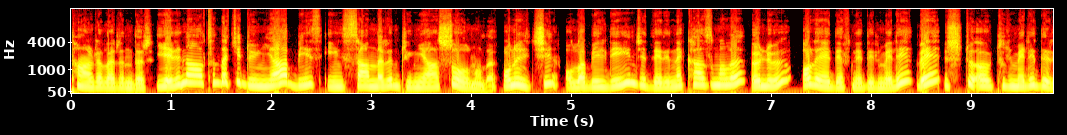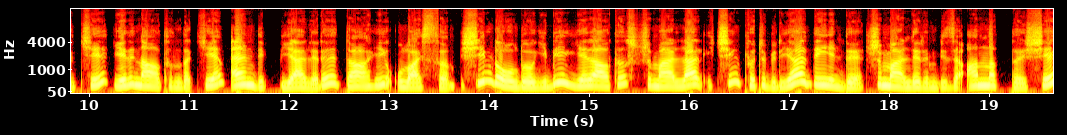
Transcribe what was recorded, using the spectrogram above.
tanrılarındır. Yerin altındaki dünya biz insanların dünyası olmalı. Onun için olabildiğince derine kazmalı, ölü oraya defnedilmeli ve üstü örtülmelidir ki yerin altındaki en dip yerlere dahi ulaşsın. Şimdi olduğu gibi yeraltı Sümerler için kötü bir yer değildi. Sümerlerin bize anlattığı şey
